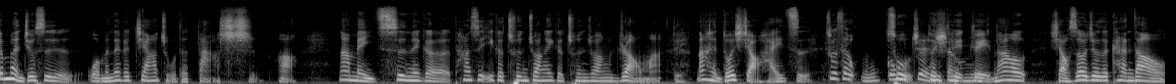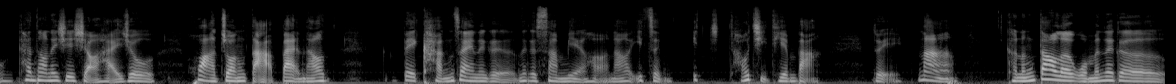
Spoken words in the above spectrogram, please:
根本就是我们那个家族的大事哈。那每次那个，它是一个村庄一个村庄绕嘛，对。那很多小孩子坐在蜈蚣阵上面，对对对。然后小时候就是看到看到那些小孩就化妆打扮，然后被扛在那个那个上面哈，然后一整一好几天吧。对，那可能到了我们那个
